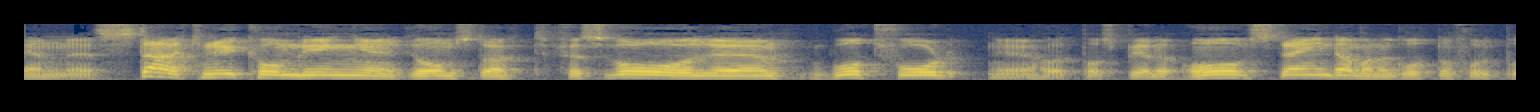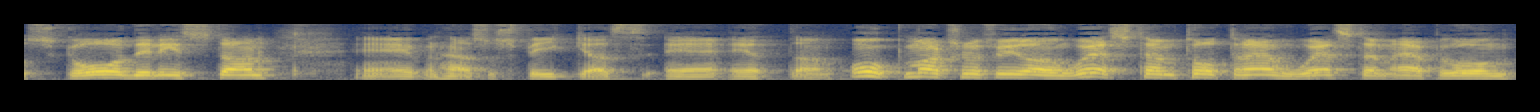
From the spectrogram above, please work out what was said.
en stark nykomling, ramstarkt försvar. Eh, Watford eh, har ett par spelare avstängda, man har gott om folk på skadelistan. Även här så spikas ettan. Och match nummer fyra, West Ham-Tottenham. West Ham är på gång.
